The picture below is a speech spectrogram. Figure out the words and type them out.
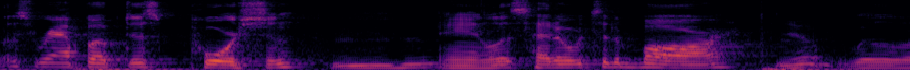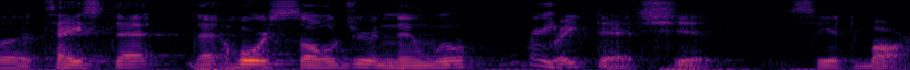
let's wrap up this portion, and let's head over to the bar. Yep. We'll uh, taste that that horse soldier, and then we'll rate, Rate that that. shit. See you at the bar.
